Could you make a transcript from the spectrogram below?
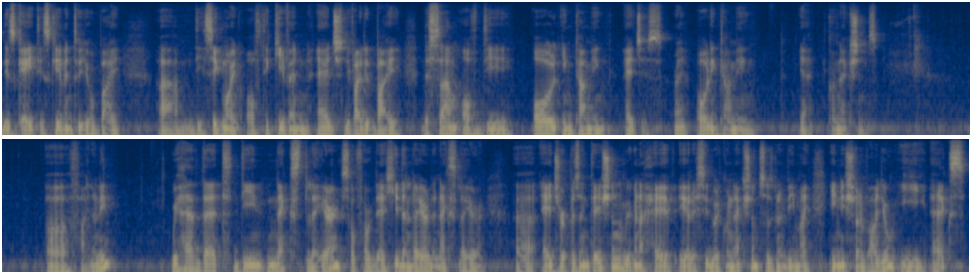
this gate is given to you by um, the sigmoid of the given edge divided by the sum of the all incoming edges, right? All incoming yeah, connections. Uh, finally, we have that the next layer, so for the hidden layer, the next layer uh, edge representation, we're going to have a residual connection. So it's going to be my initial value, EX,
